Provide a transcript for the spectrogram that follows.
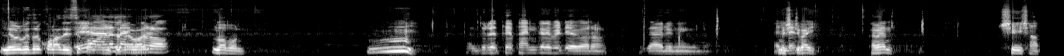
লেবুর ভিতরে কলা লবণ দূরে থেকে ফাইন করে ভিডিও করো মিষ্টি ভাই সেই স্বাদ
